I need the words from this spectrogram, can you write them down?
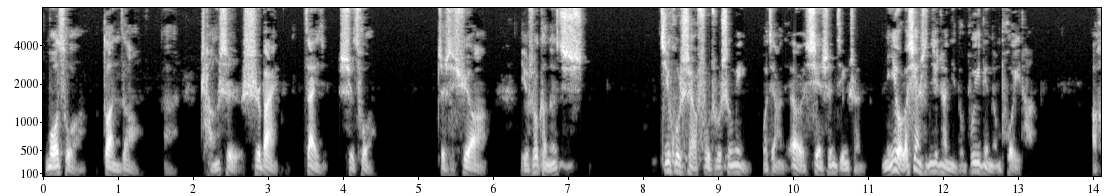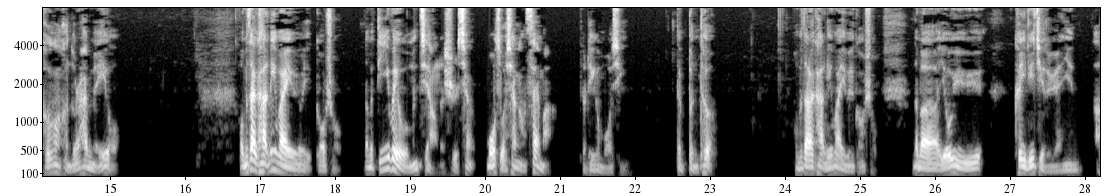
摸索、锻造啊，尝试、失败、再试错，这是需要有时候可能是几乎是要付出生命。我讲要有献身精神，你有了献身精神，你都不一定能破译它。何况很多人还没有。我们再看另外一位高手。那么第一位我们讲的是像摸索香港赛马的这个模型的本特。我们再来看另外一位高手。那么由于可以理解的原因啊，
